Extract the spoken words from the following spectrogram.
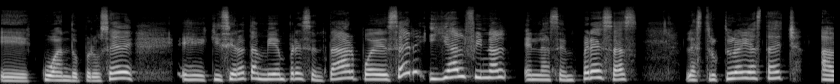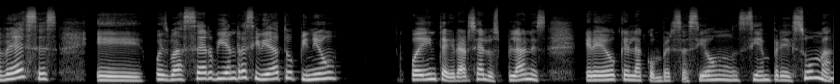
eh, cuando procede. Eh, quisiera también presentar, puede ser, y ya al final en las empresas la estructura ya está hecha. A veces, eh, pues va a ser bien recibida tu opinión puede integrarse a los planes. Creo que la conversación siempre suma,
